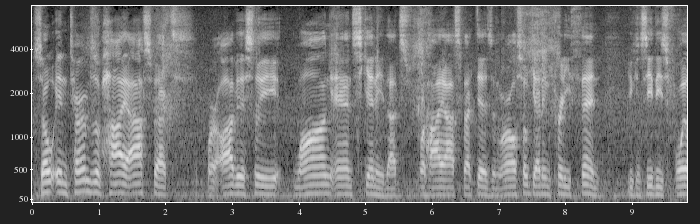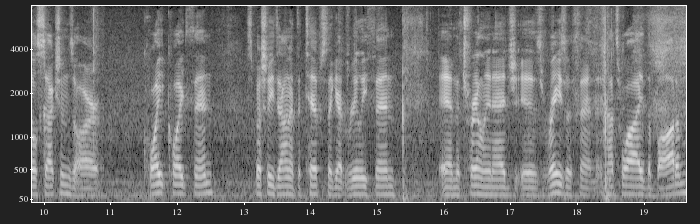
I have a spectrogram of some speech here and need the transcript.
So in terms of high aspect we're obviously long and skinny. That's what high aspect is. And we're also getting pretty thin. You can see these foil sections are quite, quite thin, especially down at the tips. They get really thin and the trailing edge is razor thin. And that's why the bottom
